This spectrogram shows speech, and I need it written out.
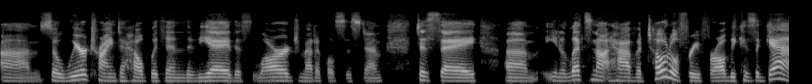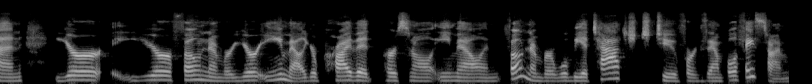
Um, so we're trying to help within the va this large medical system to say um, you know let's not have a total free for all because again your your phone number your email your private personal email and phone number will be attached to for example a facetime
